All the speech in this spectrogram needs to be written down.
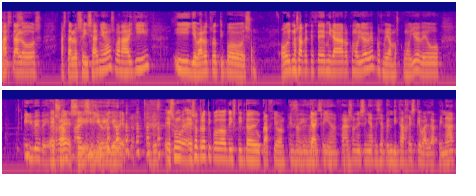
hasta los hasta los seis años van allí y llevar otro tipo eso. Hoy nos apetece mirar cómo llueve, pues miramos cómo llueve o y bebé, Eso es, sí, sí, llueve, llueve. es, un, es otro tipo distinto de educación. Entonces, son enseñanzas y aprendizajes que vale la pena.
